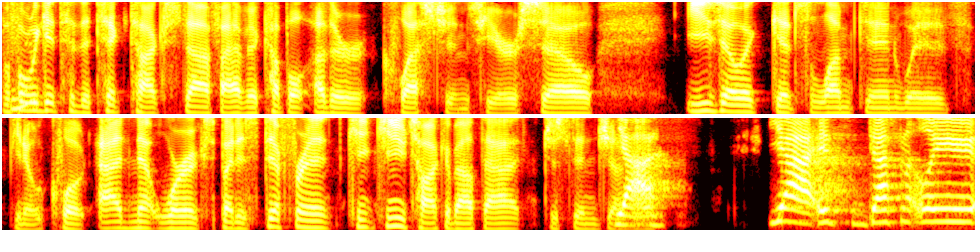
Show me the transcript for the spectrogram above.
Before mm-hmm. we get to the TikTok stuff, I have a couple other questions here. So Ezoic gets lumped in with, you know, quote, ad networks, but it's different. Can, can you talk about that just in general? Yeah. Yeah, it's definitely,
